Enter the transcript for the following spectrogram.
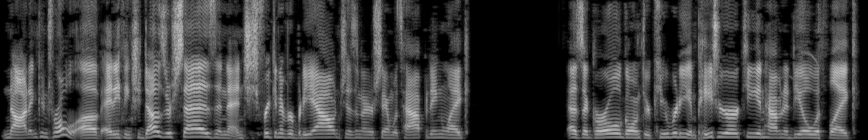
not in control of anything she does or says and, and she's freaking everybody out and she doesn't understand what's happening. Like as a girl going through puberty and patriarchy and having to deal with like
